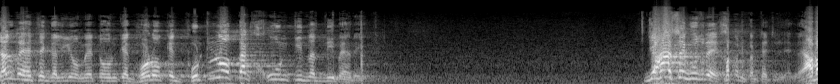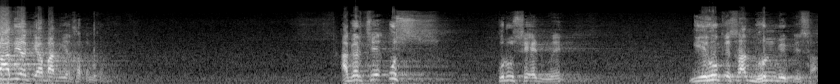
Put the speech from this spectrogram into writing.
चल रहे थे गलियों में तो उनके घोड़ों के घुटनों तक खून की नदी बह रही थी। जहाँ से गुजरे, खत्म करते चले गए। आबादियाँ की आबादियाँ खत्म कर दी। अगरचे उस क्रूसेड में गेहूँ के साथ घुन भी पिसा।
